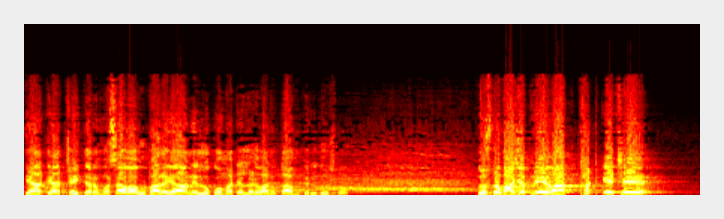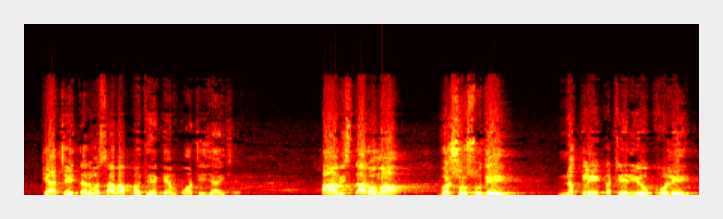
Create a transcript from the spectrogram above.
ત્યાં ત્યાં ચૈતર વસાવા ઊભા રહ્યા અને લોકો માટે લડવાનું કામ કર્યું, દોસ્તો. દોસ્તો, ભાજપને એ વાત ખટકે છે કે આ ચૈતર વસાવા બધે કેમ પહોંચી જાય છે? આ વિસ્તારોમાં વર્ષો સુધી નકલી કચેરીઓ ખોલી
